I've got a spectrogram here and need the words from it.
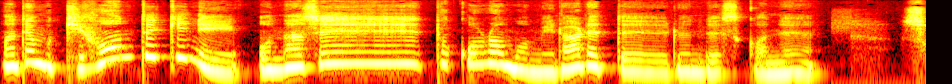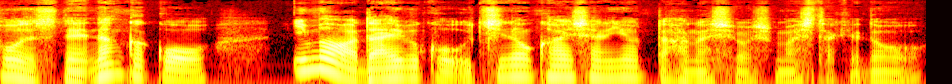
まあでも基本的に同じところも見られてるんですかね？そうですね。なんかこう、今はだいぶこう、うちの会社によって話をしましたけど、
